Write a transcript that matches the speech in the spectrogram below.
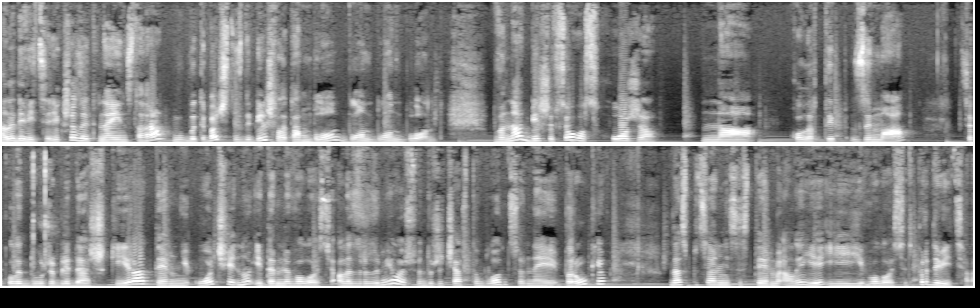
Але дивіться, якщо зайти на інстаграм, ви будете бачити, здебільшого там блонд, блонд, блонд, блонд. Вона більше всього схожа на колортип зима. Це коли дуже бліда шкіра, темні очі, ну і темне волосся. Але зрозуміло, що дуже часто блонд це в неї перуки, да, спеціальні системи, але є і її волосся. Тепер дивіться,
